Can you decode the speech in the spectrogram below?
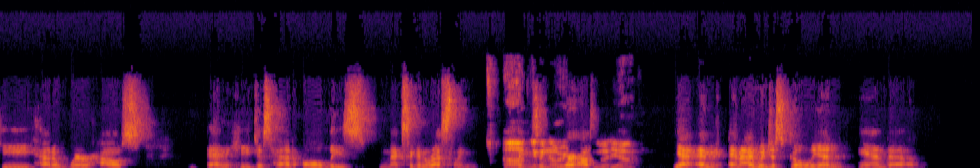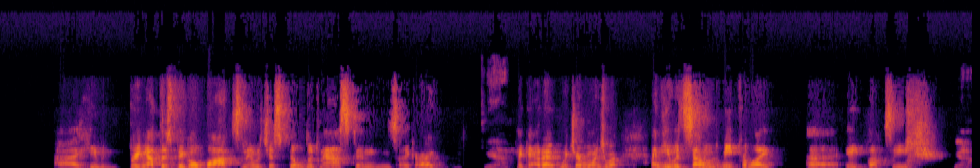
he had a warehouse and he just had all these Mexican wrestling Oh, I things in know the what you're warehouse. talking about. Yeah. yeah and and i would just go in and uh, uh, he would bring out this big old box and it was just filled with masks and he's like all right Yeah. pick out it whichever ones you want and he would sell them to me for like uh, eight bucks each Yeah.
